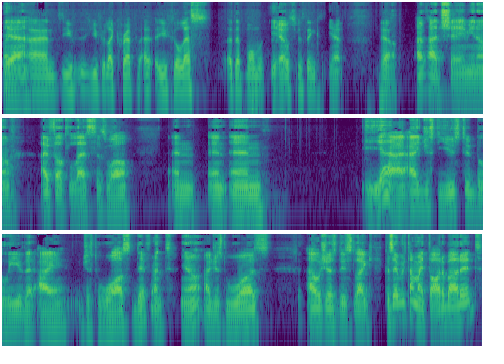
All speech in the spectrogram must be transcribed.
Yeah. and you you feel like crap. Uh, you feel less at that moment. Yeah. Because you think. Yep. Yeah. I've had shame. You know, I felt less as well, and and and yeah, I, just used to believe that I just was different. You know, I just was I was just this like because every time I thought about it,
